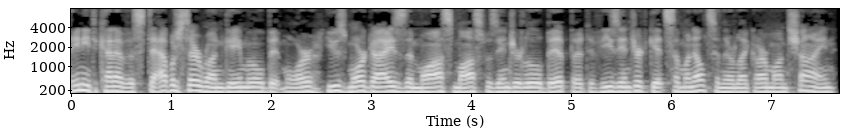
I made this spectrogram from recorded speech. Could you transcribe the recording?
they need to kind of establish their run game a little bit more, use more guys than Moss. Moss was injured a little bit, but if he's injured, get someone else in there like Armand Shyne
